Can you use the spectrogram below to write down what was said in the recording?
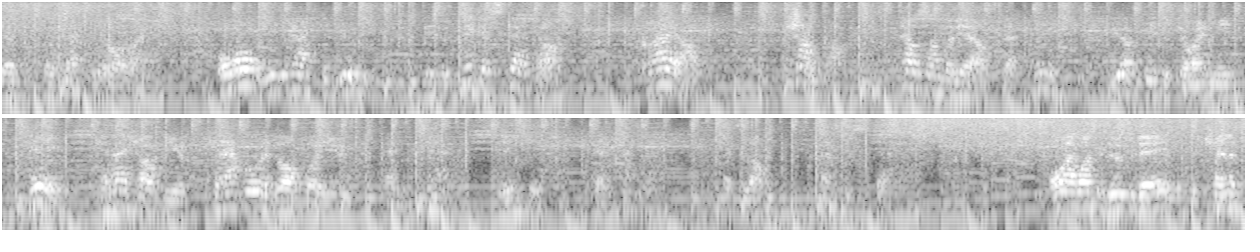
that's perfectly alright. All we have to do is to take a step up, cry out, shout out, tell somebody else that, hey, you are free to join me. Hey, can I help you? Can I hold the door for you? And that linkage can happen as long as you step. All I want to do today is to challenge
